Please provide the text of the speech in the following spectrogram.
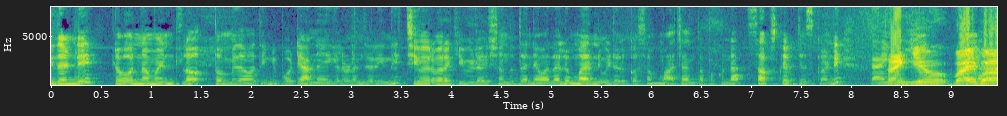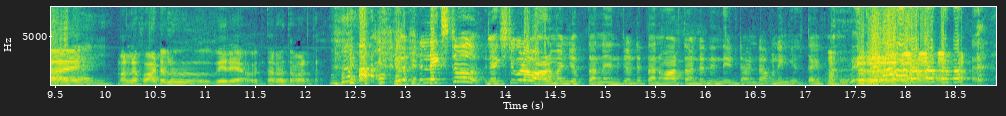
ఇదండి టోర్నమెంట్లో తొమ్మిదవ తిండి పోటీ. అన్నయ్య గెలవడం జరిగింది. చివరి వరకు ఈ వీడియో ఇచ్చినందుకు ధన్యవాదాలు. మరిన్ని వీడియోల కోసం మా ఛానల్ తప్పకుండా సబ్స్క్రైబ్ చేసుకోండి. థ్యాంక్ యూ బాయ్ బాయ్ మళ్ళీ పాటలు వేరే తర్వాత వాడతా. నెక్స్ట్ నెక్స్ట్ కూడా వాడమని చెప్తాను. ఎందుకంటే తను వాడతా అంటే నేను తింటా అంటే అప్పుడు నేను వెళ్తా అయిపోతుంది.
